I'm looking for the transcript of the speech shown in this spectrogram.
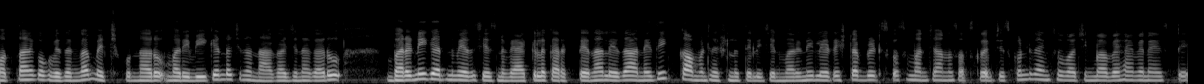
మొత్తానికి ఒక విధంగా మెచ్చుకున్నారు. మరి వీకెండ్ వచ్చిన నాగార్జున గారు భరణి గారిని మీద చేసిన వ్యాఖ్యలు కరెక్టేనా లేదా అనేది కామెంట్ సెక్షన్‌లో తెలియచేయండి. మరిన్ని లేటెస్ట్ అప్డేట్స్ కోసం మన ఛానల్ సబ్స్క్రైబ్ చేసుకోండి. Thanks for watching. బాబాయ్ హ్యావ్ ఎ నైస్ డే.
